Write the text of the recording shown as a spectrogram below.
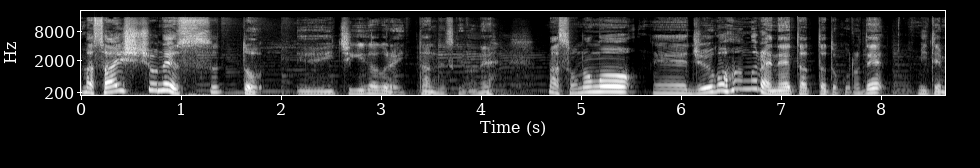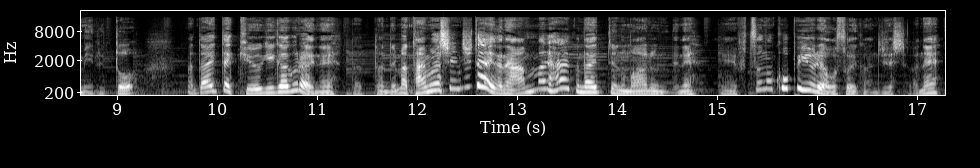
まあ最初ねスッと1ギガぐらいいったんですけどねまあその後、えー、15分ぐらいね経ったところで見てみるとまあ、大体9ギガぐらいね、だったんで、まあ、タイムマシン自体がね、あんまり速くないっていうのもあるんでね、えー、普通のコピーよりは遅い感じでしたかね。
